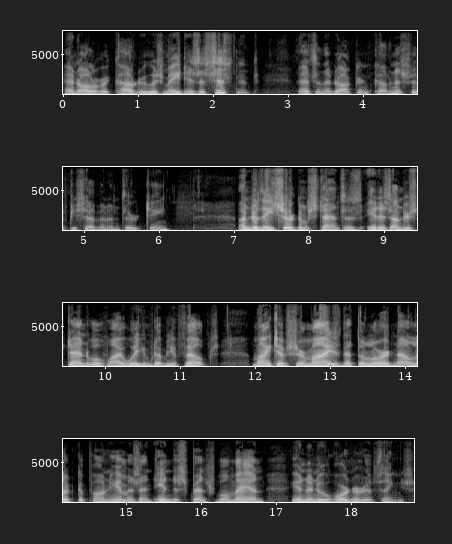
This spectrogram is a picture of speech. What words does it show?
and Oliver Cowdery was made his assistant. That's in the Doctrine and Covenants 57 and 13. Under these circumstances, it is understandable why William W. Phelps might have surmised that the Lord now looked upon him as an indispensable man in the new order of things.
